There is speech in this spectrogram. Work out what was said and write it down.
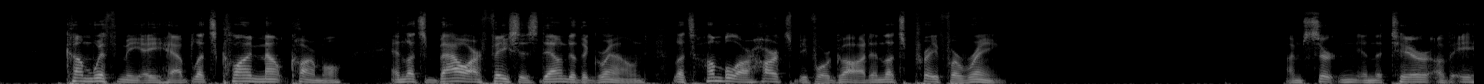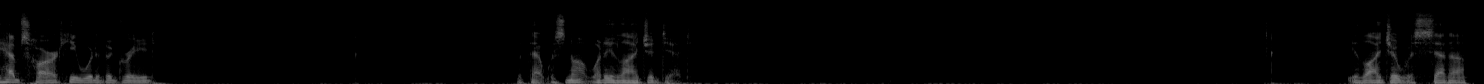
Come with me, Ahab. Let's climb Mount Carmel and let's bow our faces down to the ground. Let's humble our hearts before God and let's pray for rain. I'm certain in the terror of Ahab's heart he would have agreed. But that was not what Elijah did. Elijah was set up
